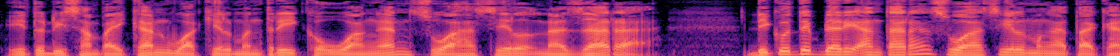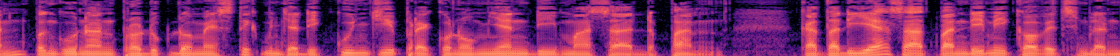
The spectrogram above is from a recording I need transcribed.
Itu disampaikan Wakil Menteri Keuangan Suhasil Nazara. Dikutip dari Antara, Suhasil mengatakan penggunaan produk domestik menjadi kunci perekonomian di masa depan. Kata dia, saat pandemi COVID-19,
